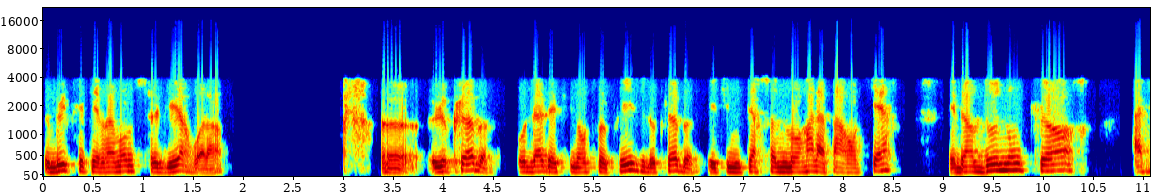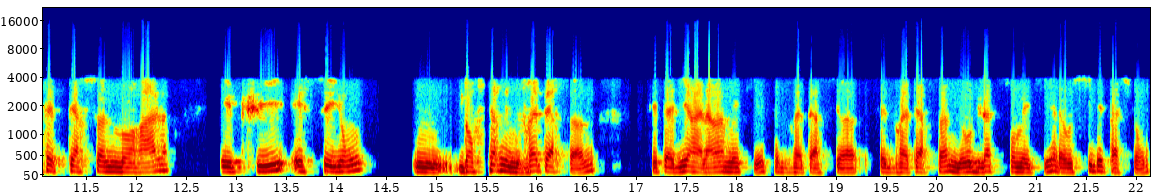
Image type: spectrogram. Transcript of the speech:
Le but c'était vraiment de se dire voilà le club au-delà d'être une entreprise, le club est une personne morale à part entière eh bien, donnons corps à cette personne morale et puis essayons d'en faire une vraie personne. C'est-à-dire, elle a un métier, cette vraie personne, cette vraie personne, mais au-delà de son métier, elle a aussi des passions,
